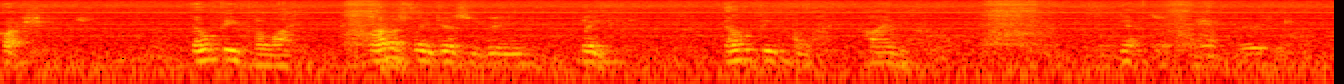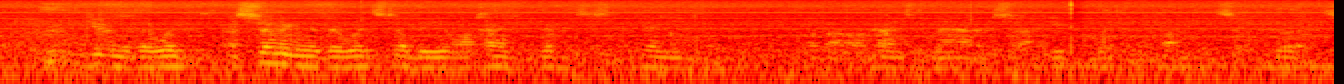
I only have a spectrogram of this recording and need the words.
questions. Don't be polite. Honestly disagree, please. Don't be polite. I'm not. Yes. Given that there would, assuming that there would still be all kinds of differences in opinion about all kinds of matters, uh, even with an abundance of goods,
